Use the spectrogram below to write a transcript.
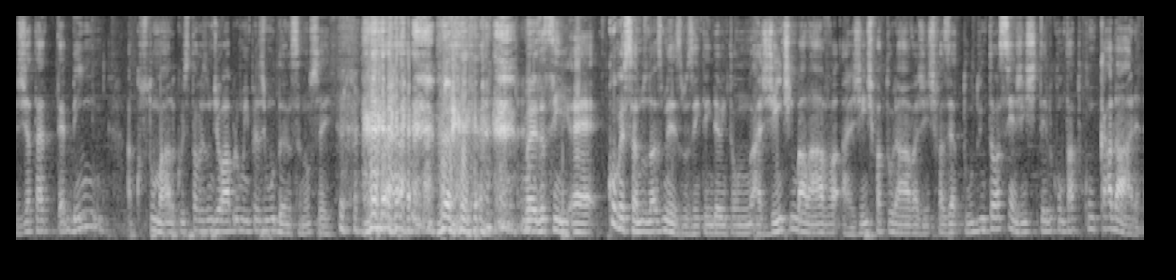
a gente já está até bem acostumado com isso. Talvez um dia eu abra uma empresa de mudança, não sei. Mas, assim, é, começamos nós mesmos, entendeu? Então, a gente embalava, a gente faturava, a gente fazia tudo. Então, assim, a gente teve contato com cada área.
